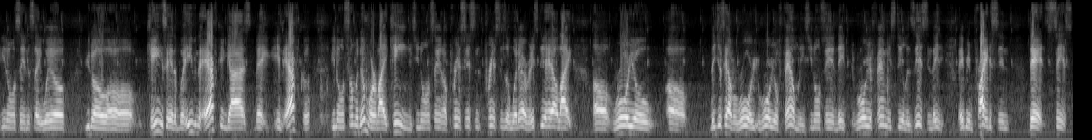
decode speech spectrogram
you know what I'm saying, to say, well, you know, uh, kings had it, but even the African guys back in Africa, you know, some of them are like kings, you know what I'm saying, or princesses, princes or whatever. They still have like uh, royal, uh, they just have a royal, royal families, you know what I'm saying. They the royal families still exist, and they they've been practicing that since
